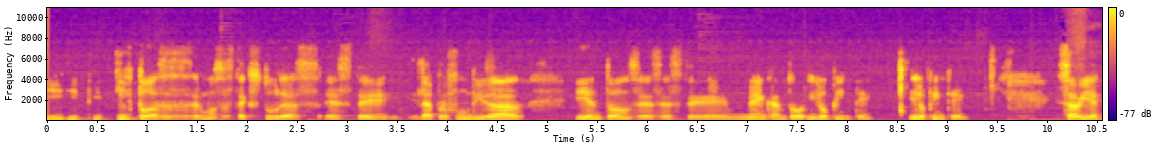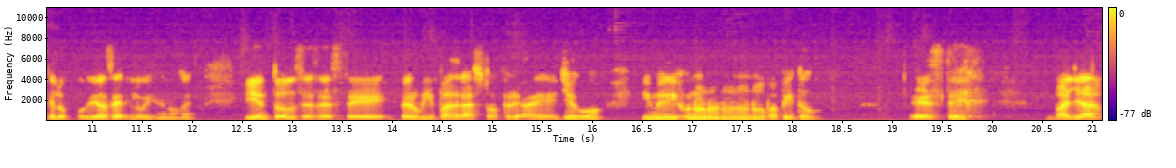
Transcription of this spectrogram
y, y todas esas hermosas texturas, este, la profundidad y entonces este, me encantó y lo pinté, y lo pinté. Sabía que lo podía hacer y lo hice, no sé. Y entonces, este, pero mi padrastro eh, llegó y me dijo, no, no, no, no, no, papito, este, vaya,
